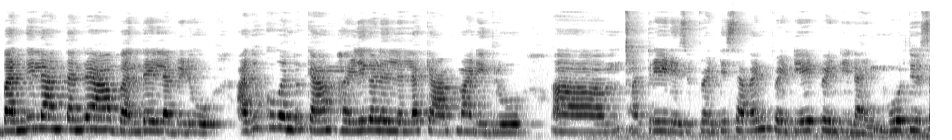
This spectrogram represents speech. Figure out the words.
ಬಂದಿಲ್ಲ ಅಂತಂದರೆ, ಆ, ಬಂದೇ ಇಲ್ಲ ಬಿಡು. ಅದಕ್ಕೂ ಒಂದು ಕ್ಯಾಂಪ್ ಹಳ್ಳಿಗಳಲ್ಲೆಲ್ಲ ಕ್ಯಾಂಪ್ ಮಾಡಿದರು. Three days twenty seven twenty eight twenty nine ಮೂರು ದಿವಸ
